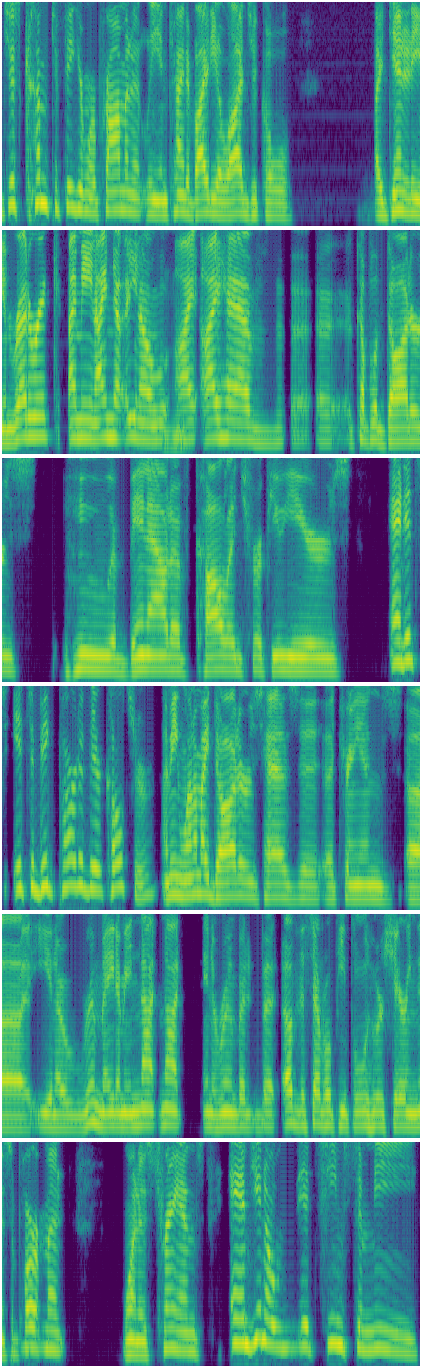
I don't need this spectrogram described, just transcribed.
just come to figure more prominently in kind of ideological identity and rhetoric. I mean, I know, you know, mm-hmm. I, I have a, a, couple of daughters who have been out of college for a few years and it's it's a big part of their culture. I mean, one of my daughters has a, a trans uh, you know, roommate. I mean, not not in a room, but but of the several people who are sharing this apartment, one is trans. And you know, it seems to me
